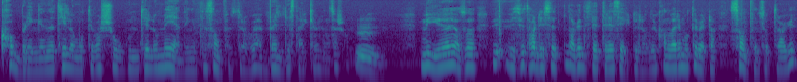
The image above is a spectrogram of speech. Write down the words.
koblingene til og motivasjonen til og meningen til samfunnsdraget er veldig sterk i organisasjonen. Mm. Mye, altså, Hvis vi tar disse, lager disse tre sirkler Du kan være motivert av samfunnsoppdraget,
